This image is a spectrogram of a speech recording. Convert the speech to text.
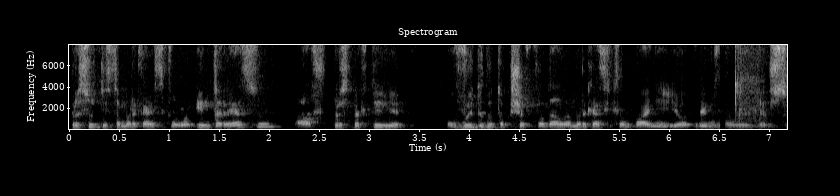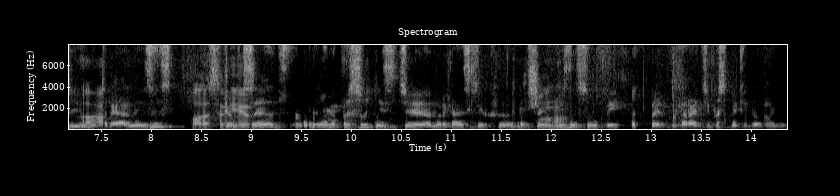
присутність американського інтересу, а в перспективі видобуток, що вкладали американські компанії і отримували теж свій матеріальний зиск, Пане щоб це створювало присутність е, американських грошей Мгм. бізнесу в Україні безпеки, гарантії безпеки для України.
